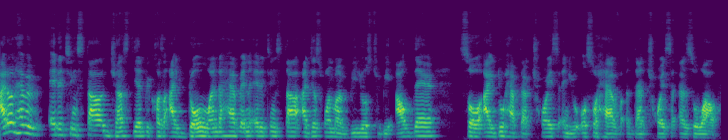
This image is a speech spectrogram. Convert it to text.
I don't have an editing style just yet because I don't want to have an editing style. I just want my videos to be out there. So I do have that choice and you also have that choice as well.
